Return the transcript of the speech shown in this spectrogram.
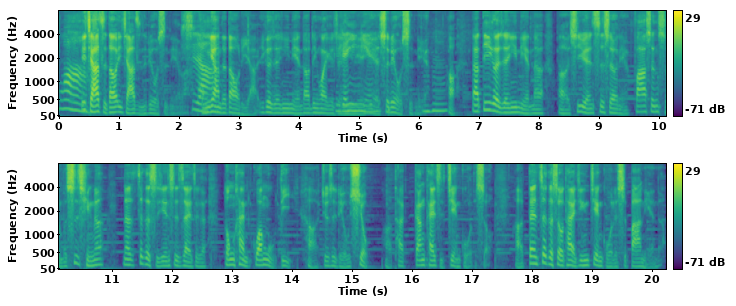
哇，一甲子到一甲子是六十年嘛？是啊，同样的道理啊，一个人寅年到另外一个人寅年也是六十年。嗯、好，那第一个人寅年呢？呃，西元四十二年发生什么事情呢？那这个时间是在这个东汉光武帝，哈、啊，就是刘秀啊，他刚开始建国的时候啊，但这个时候他已经建国了十八年了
